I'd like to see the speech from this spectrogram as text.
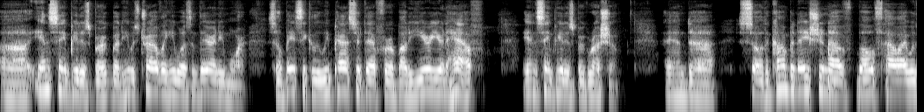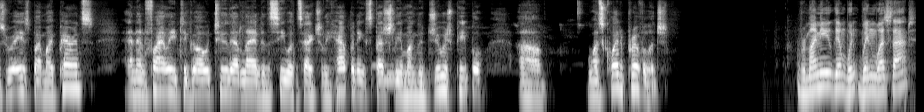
uh, in St. Petersburg, but he was traveling, he wasn't there anymore. So basically, we pastored there for about a year, year and a half in St. Petersburg, Russia. And uh, so the combination of both how I was raised by my parents and then finally to go to that land and see what's actually happening, especially among the Jewish people, uh, was quite a privilege. Remind me again, when when was that?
